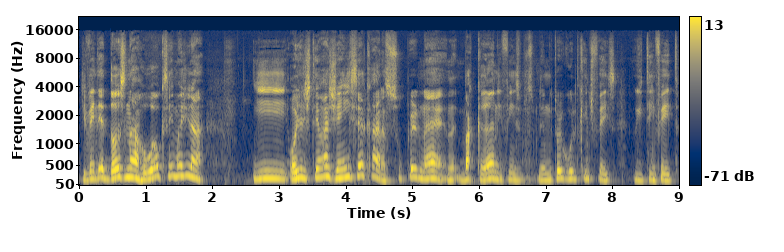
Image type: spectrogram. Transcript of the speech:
De vender doce na rua, o que você imaginar. E hoje a gente tem uma agência, cara, super, né, bacana, enfim, tenho muito orgulho do que a gente fez, do que tem feito.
